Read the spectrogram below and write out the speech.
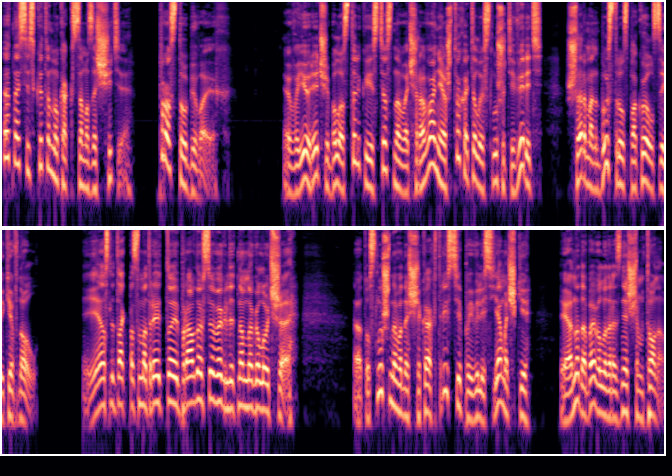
Относись к этому как к самозащите. Просто убивай их. В её речи было столько естественного очарования, что хотелось слушать и верить. Шерман быстро успокоился и кивнул. «Если так посмотреть, то и правда всё выглядит намного лучше. От услышанного на щеках Тристи появились ямочки, и она добавила дразнящим тоном.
